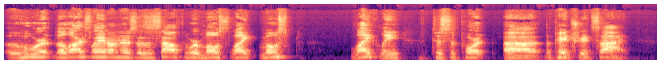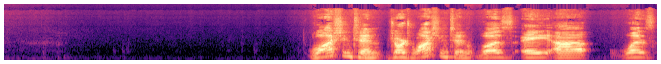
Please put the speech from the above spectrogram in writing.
who were the large landowners of the South who were most like most likely to support uh, the Patriot side. Washington, George Washington, was a uh, was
